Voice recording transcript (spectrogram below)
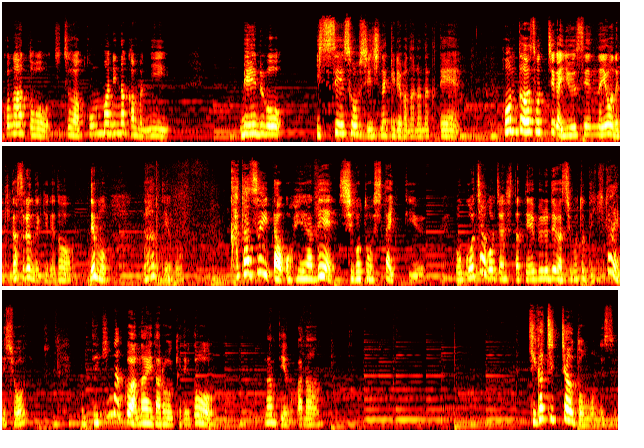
この後、実はこんまり仲間にメールを一斉送信しなければならなくて、本当はそっちが優先なような気がするんだけれど、でも、なんていうの？片付いたお部屋で仕事をしたいっていう、もうごちゃごちゃしたテーブルでは仕事できないでしょ？できなくはないだろうけれど、なんていうのかな。気が散っちゃうと思うんですよ。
